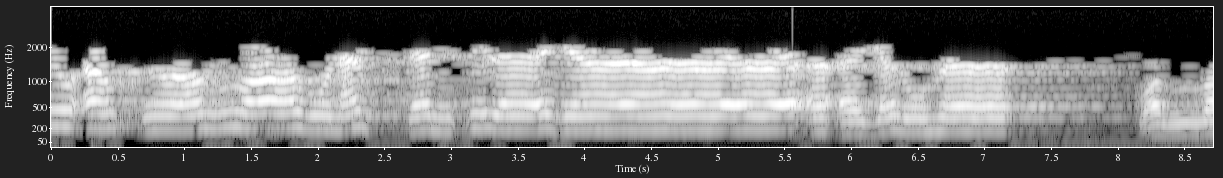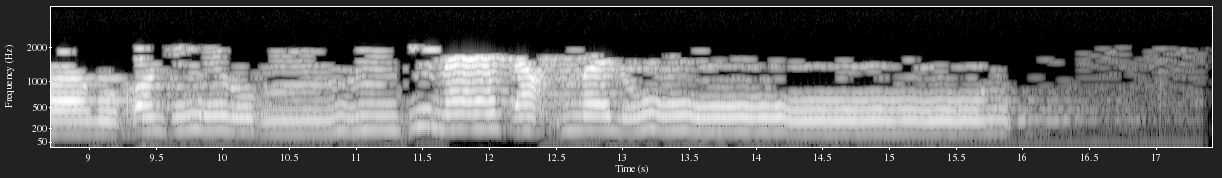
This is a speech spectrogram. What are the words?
يؤخر الله نفسا إذا جاء أجلها. والله خبير بما تعملون.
